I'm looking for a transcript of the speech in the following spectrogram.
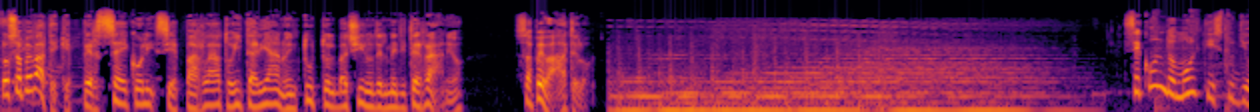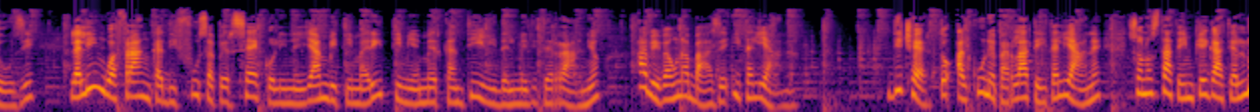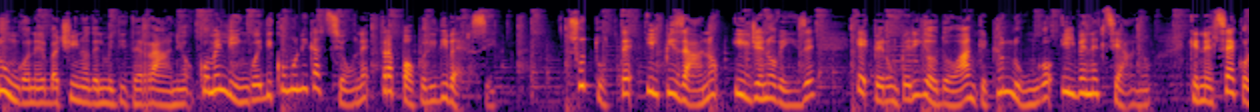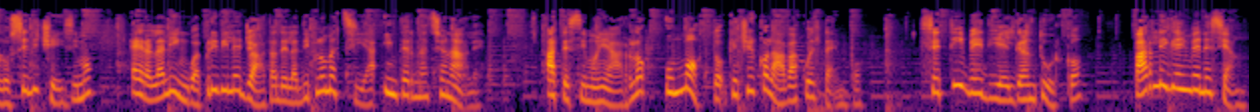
Lo sapevate che per secoli si è parlato italiano in tutto il bacino del Mediterraneo? Sapevatelo. Secondo molti studiosi, la lingua franca diffusa per secoli negli ambiti marittimi e mercantili del Mediterraneo aveva una base italiana. Di certo alcune parlate italiane sono state impiegate a lungo nel bacino del Mediterraneo come lingue di comunicazione tra popoli diversi. Su tutte il pisano, il genovese e per un periodo anche più lungo il veneziano, che nel secolo XVI era la lingua privilegiata della diplomazia internazionale. A testimoniarlo un motto che circolava a quel tempo. Se ti vedi il Gran Turco, parli in veneziano.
